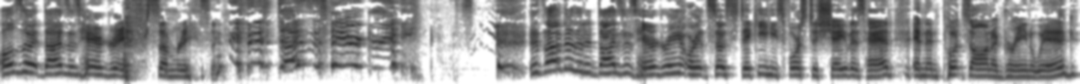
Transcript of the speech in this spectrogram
Also, it dyes his hair green for some reason. It dyes his hair green. It's either that it dyes his hair green or it's so sticky he's forced to shave his head and then puts on a green wig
